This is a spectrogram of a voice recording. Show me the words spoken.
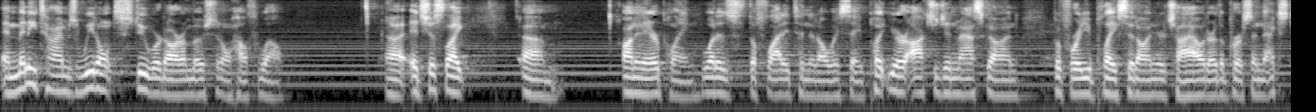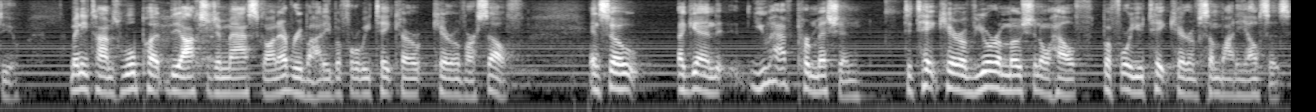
And many times we don't steward our emotional health well. Uh, it's just like um, on an airplane. What does the flight attendant always say? Put your oxygen mask on before you place it on your child or the person next to you many times we'll put the oxygen mask on everybody before we take care, care of ourselves. And so, again, you have permission to take care of your emotional health before you take care of somebody else's.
